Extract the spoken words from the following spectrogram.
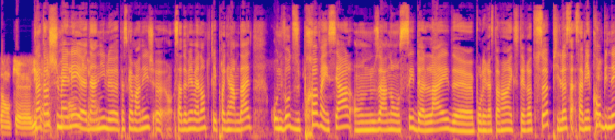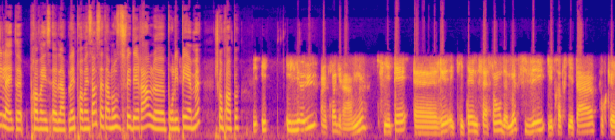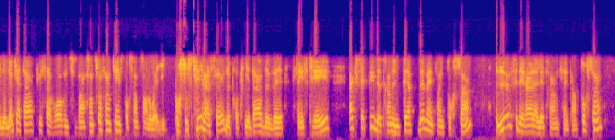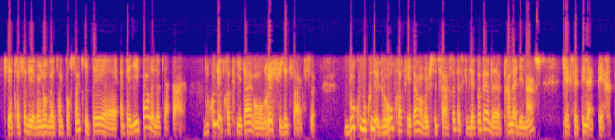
Donc, euh, les Mais attends, je suis mêlée, euh, Dani, là, parce qu'à un moment donné, je- euh, ça devient mêlant tous les programmes d'aide. Au niveau du provincial, on nous a annoncé de l'aide euh, pour les restaurants, etc., tout ça. Puis là, ça, ça vient combiner l'aide provinci- euh, la- l'aide provinciale, cette annonce du fédéral euh, pour les PME. Je comprends pas. Il, il- il y a eu un programme qui était euh, qui était une façon de motiver les propriétaires pour que le locataire puisse avoir une subvention de 75 de son loyer. Pour souscrire à ça, le propriétaire devait s'inscrire, accepter de prendre une perte de 25% le fédéral allait prendre 50% puis après ça, il y avait un autre 25% qui était euh, à payer par le locataire. Beaucoup de propriétaires ont refusé de faire ça. Beaucoup, beaucoup de gros propriétaires ont refusé de faire ça parce qu'ils ne voulaient pas perdre, prendre la démarche puis accepter la perte.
